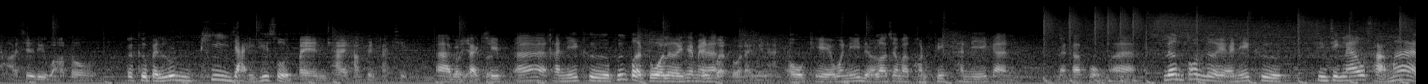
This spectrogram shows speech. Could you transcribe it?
อ่าชื่อ r e v o l t o ก็คือเป็นรุ่นพี่ใหญ่ที่สุดเป็นใช่ครับเป็นแฟลกชิพอ่าเป็นแฟลกชิพอ่าคันนี้คือเพิ่งเปิดตัวเลยใช่ไหมเพิ่งฮะเปิดตัวได้ไม่นานโอเค วันนี้เดี๋ยวเราจะมาคอนฟิกคันนี้กันนะครับผมอ่าเริ่มต้นเลยอันนี้คือจริง ๆ แล้วสามารถ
